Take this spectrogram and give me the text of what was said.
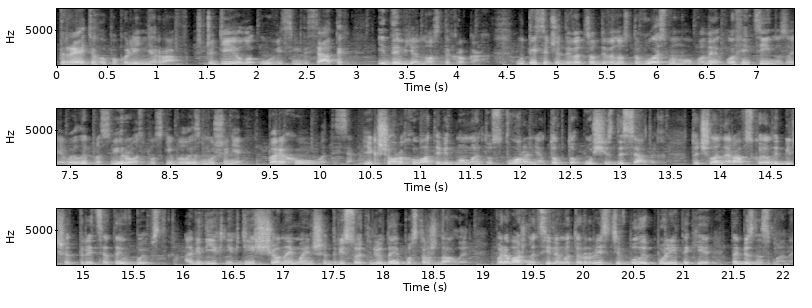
третього покоління РАФ, що діяло у 80-х і 90-х роках. У 1998-му вони офіційно заявили про свій розпуск і були змушені переховуватися. Якщо рахувати від моменту створення, тобто у 60-х, то члени РАФ скоїли більше 30 вбивств, а від їхніх дій щонайменше дві сотні людей постраждали. Переважно цілями терористів були політики та бізнесмени.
